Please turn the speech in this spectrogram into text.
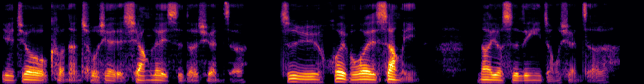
也就可能出现相类似的选择。至于会不会上瘾，那又是另一种选择了。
